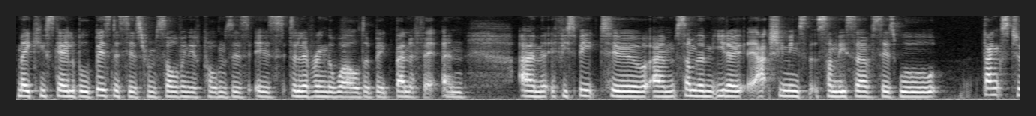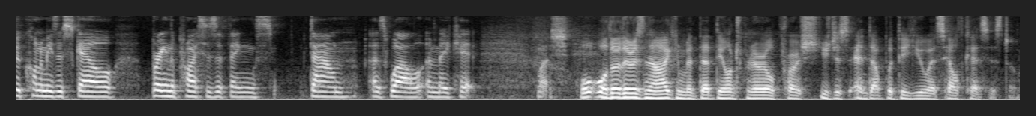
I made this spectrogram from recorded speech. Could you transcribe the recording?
making scalable businesses from solving these problems is, is delivering the world a big benefit. And um, if you speak to um, some of them you know it actually means that some of these services will thanks to economies of scale bring the prices of things down as well and make it much. Although there is an argument that the entrepreneurial approach, you just end up with the US healthcare system.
